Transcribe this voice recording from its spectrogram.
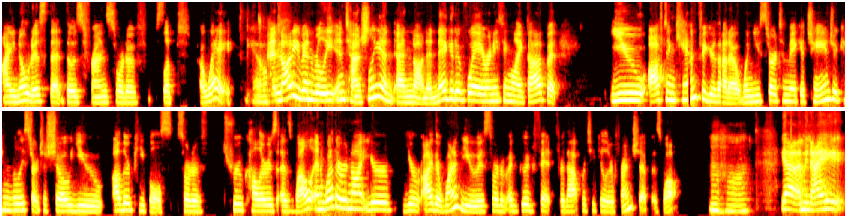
I noticed that those friends sort of slipped away. Yeah. And not even really intentionally and, and not in a negative way or anything like that. But you often can figure that out. When you start to make a change, it can really start to show you other people's sort of true colors as well and whether or not you're you're either one of you is sort of a good fit for that particular friendship as well Mm-hmm. Yeah, I mean, I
